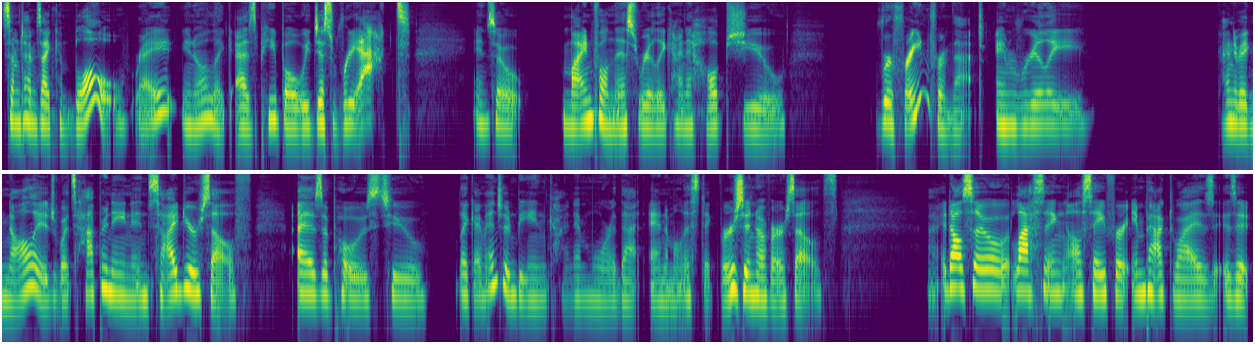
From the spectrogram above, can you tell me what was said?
Sometimes I can blow, right? You know, like as people, we just react. And so mindfulness really kind of helps you refrain from that and really kind of acknowledge what's happening inside yourself as opposed to like I mentioned being kind of more that animalistic version of ourselves. Uh, it also, last thing I'll say for impact wise, is it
